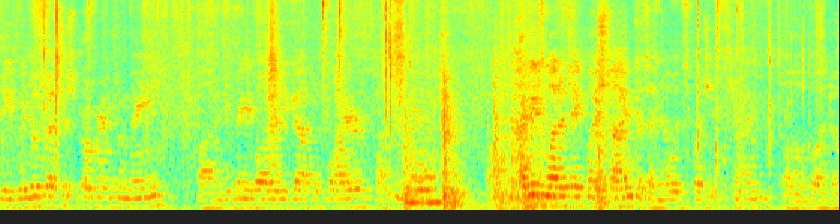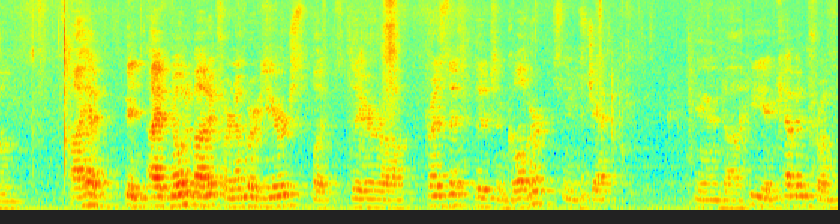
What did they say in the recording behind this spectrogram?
the window dressers program from Maine? Um, you may have already got the flyer by email. I didn't want to take much time because I know it's budget time, uh, but, um, I have been, I've known about it for a number of years, but their, uh, president lives in Glover, his name is Jack. And, uh, he and Kevin from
